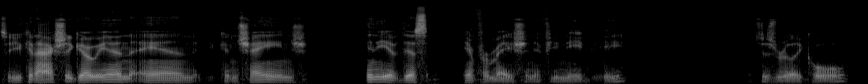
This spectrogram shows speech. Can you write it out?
so you can actually go in and you can change any of this information if you need be, which is really cool.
